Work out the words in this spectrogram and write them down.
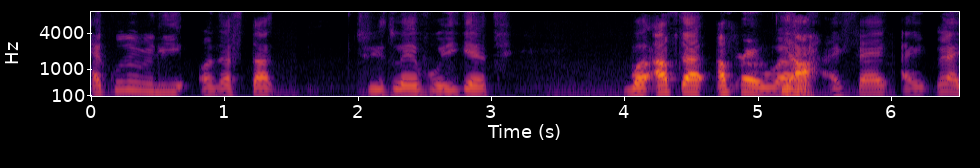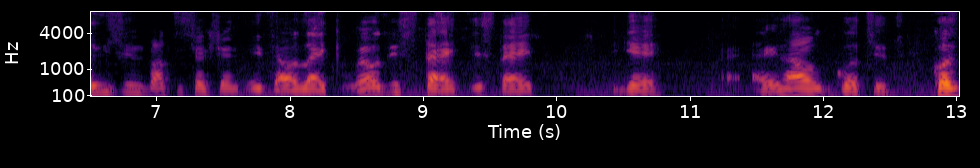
I couldn't really understand to his level. You get. But after after a while, Yeah. I felt I when I listened back to section eight, I was like, well, this tight, this tight. Yeah, I, I now got it. Cause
